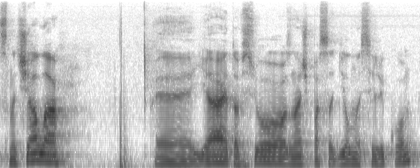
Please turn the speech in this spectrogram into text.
сначала э, я это все, значит, посадил на силикон,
